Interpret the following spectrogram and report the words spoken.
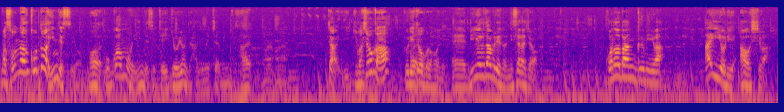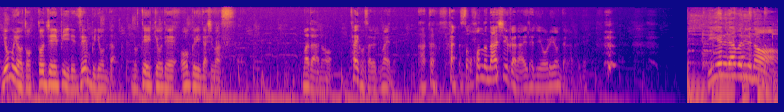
まあそんなことはいいんですよ、はい僕はもういいんですよ提供読んで始めちゃえばいいんですよはいはいはいじゃあ行きましょうか。フリートークの方に、えー BLW の偽ラジオ。この番組は愛より青しは読むよ .jp で全部読んだの提供でお送りいたします。まだあの逮捕される前ね。あたたそうほんの何週間の間に俺読んだからね。BLW の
